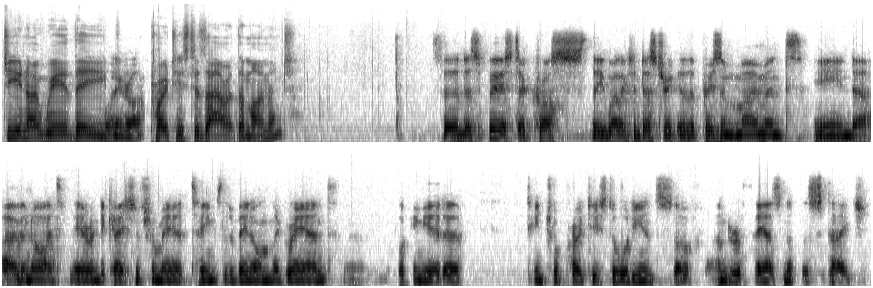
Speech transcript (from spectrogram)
Do you know where the morning, protesters are at the moment? So they're dispersed across the Wellington district at the present moment, and uh, overnight, our indications from our teams that have been on the ground, uh, looking at a potential protest audience of under a thousand at this stage.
